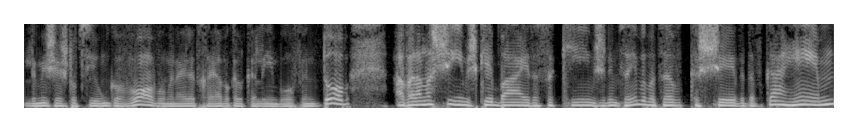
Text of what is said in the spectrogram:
למי שיש לו ציון גבוה והוא מנהל את חייו הכלכליים באופן טוב, אבל אנשים, משקי בית, עסקים שנמצאים במצב קשה, ודווקא הם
